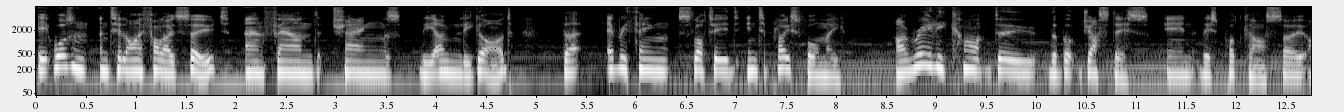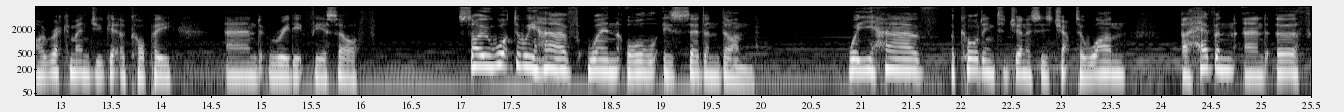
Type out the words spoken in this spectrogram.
It wasn't until I followed suit and found Chang's The Only God that everything slotted into place for me. I really can't do the book justice in this podcast, so I recommend you get a copy and read it for yourself. So, what do we have when all is said and done? We have, according to Genesis chapter 1, a heaven and earth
